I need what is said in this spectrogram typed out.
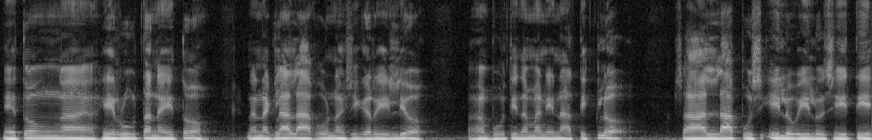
Itong ah, hiruta na ito na naglalako ng sigarilyo. Ah, buti naman ni Natiklo sa Lapus, Iloilo City.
